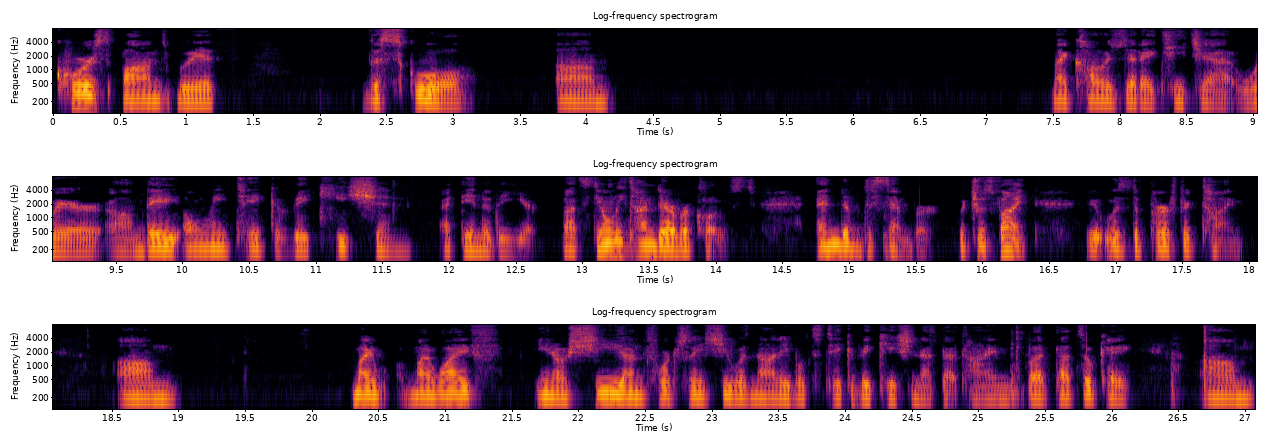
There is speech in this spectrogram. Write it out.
corresponds with the school, um, my college that I teach at, where um, they only take a vacation at the end of the year. That's the only time they're ever closed, end of December, which was fine. It was the perfect time. Um, my my wife, you know, she unfortunately she was not able to take a vacation at that time, but that's okay. Um,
